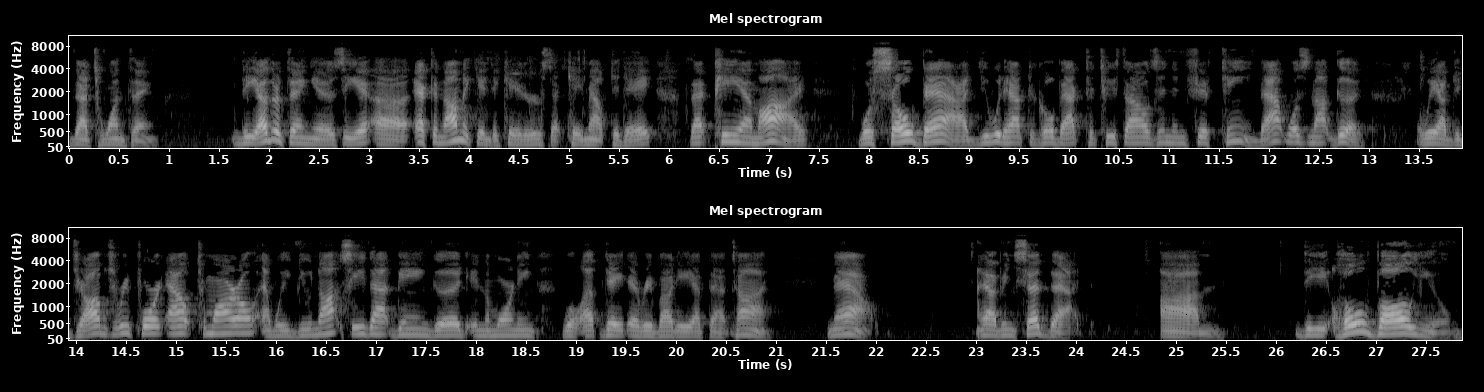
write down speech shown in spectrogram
That's one thing the other thing is the uh, economic indicators that came out today, that PMI was so bad, you would have to go back to 2015. That was not good. We have the jobs report out tomorrow, and we do not see that being good in the morning. We'll update everybody at that time. Now, having said that, um, the whole volume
